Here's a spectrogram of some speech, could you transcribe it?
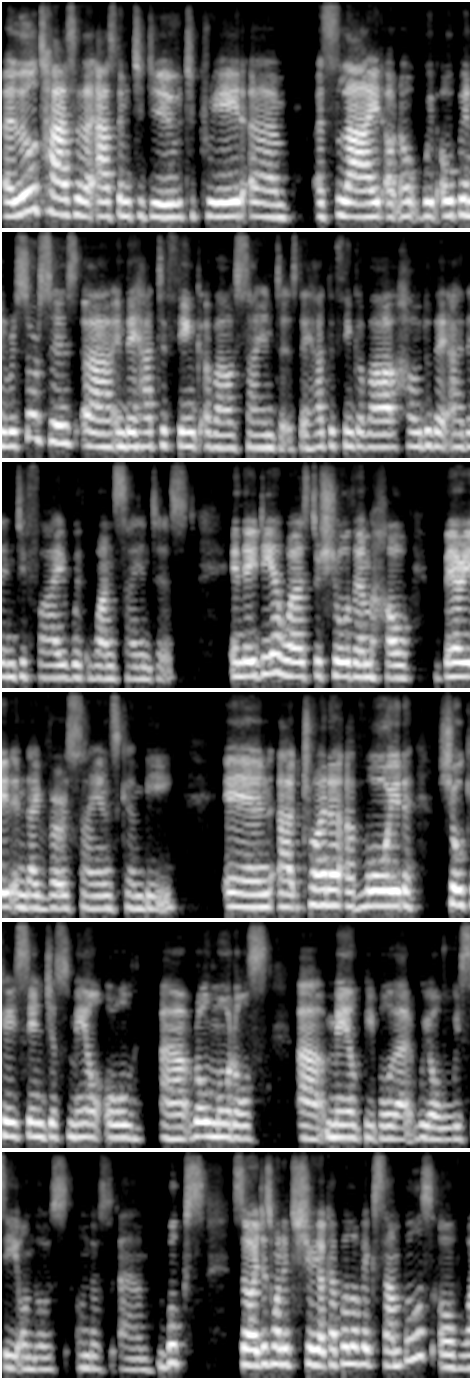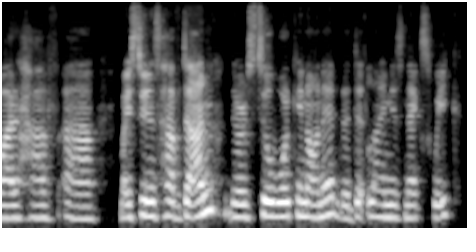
a little task that I asked them to do to create um, a slide with open resources uh, and they had to think about scientists. They had to think about how do they identify with one scientist. And the idea was to show them how varied and diverse science can be and uh, try to avoid showcasing just male old uh, role models, uh, male people that we always see on those on those um, books. So I just wanted to show you a couple of examples of what have uh, my students have done. They're still working on it. The deadline is next week.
